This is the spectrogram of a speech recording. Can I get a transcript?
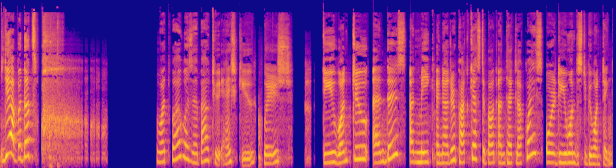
Yeah, but that's what I was about to ask you was. Do you want to end this and make another podcast about anti-clockwise, or do you want this to be one thing?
